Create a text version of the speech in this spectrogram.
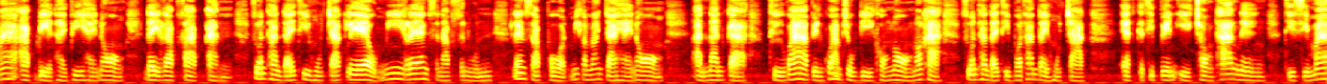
มาอัปเดตให้พี่ให้น้อง ได้รับทราบกัน ส่วนท่านใดที่หูจักแล้ว มีแรงสนับสนุน แรงซัพพอร์ตมีกำลังใจให้น้องอันนั้นก็ถือว่าเป็นความโชคดีของน้องเนาะค่ะ ส่วนท่านใดที่บ่ท่านใดหูจัก แอดก็สิเป็นอีกช่องทางหนึ่งที่สิมา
